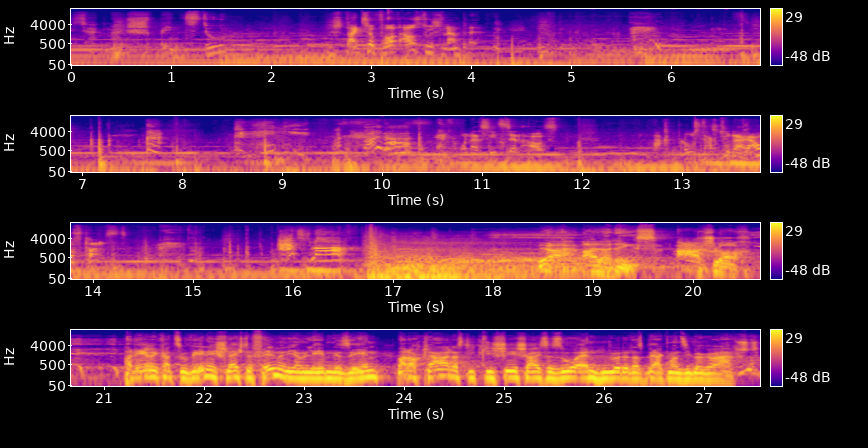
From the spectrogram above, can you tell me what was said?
Sag mal, spinnst du? Steig sofort aus, du Schlampe! Das? Wonach sieht's denn aus? Mach bloß, dass du da rauskommst! Arschloch! Ja, allerdings. Arschloch. Hat Erika zu wenig schlechte Filme in ihrem Leben gesehen? War doch klar, dass die Klischeescheiße so enden würde, dass Bergmann sie begrapscht.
